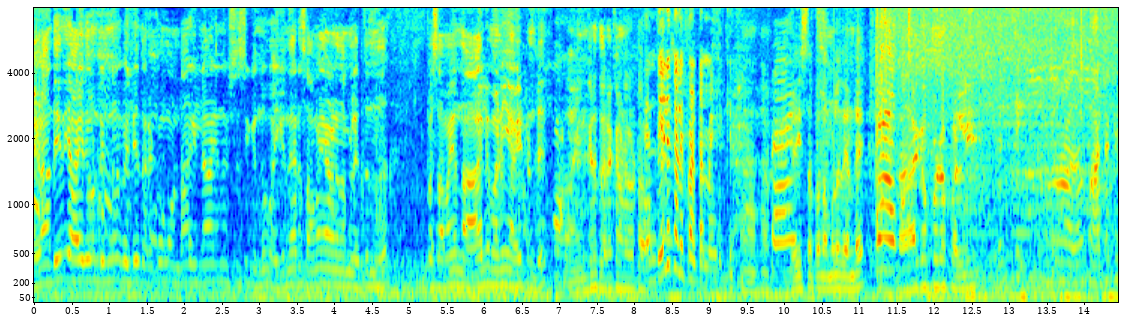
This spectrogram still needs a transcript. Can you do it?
ഏഴാം തീയതി ആയതുകൊണ്ട് ഇന്ന് വലിയ തിരക്കൊന്നും ഉണ്ടാകില്ല എന്ന് വിശ്വസിക്കുന്നു. വൈകുന്നേരം സമയമാണ് നമ്മൾ എത്തുന്നത്. ഇപ്പൊ സമയം നാല് മണി ആയിട്ടുണ്ട് ഭയങ്കര തിരക്കാണ് കേട്ടോ. എന്തേലും കളിപ്പാട്ടം മേടിക്കാം. ഗൈസ് അപ്പൊ നമ്മൾ ഇതേണ്ടേ നാഗപ്പുഴ പള്ളി. പാട്ടൊക്കെ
